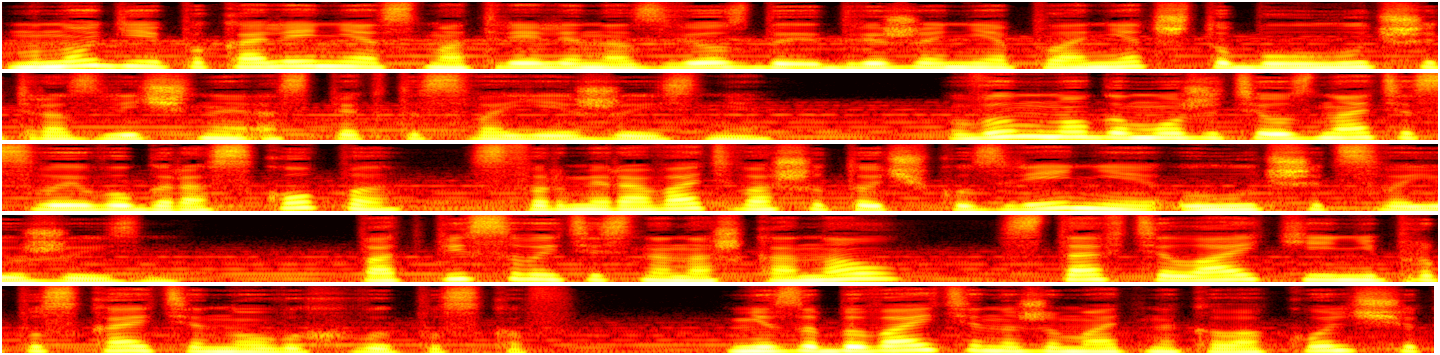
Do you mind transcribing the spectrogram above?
Многие поколения смотрели на звезды и движение планет, чтобы улучшить различные аспекты своей жизни. Вы много можете узнать из своего гороскопа, сформировать вашу точку зрения и улучшить свою жизнь. Подписывайтесь на наш канал, ставьте лайки и не пропускайте новых выпусков. Не забывайте нажимать на колокольчик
